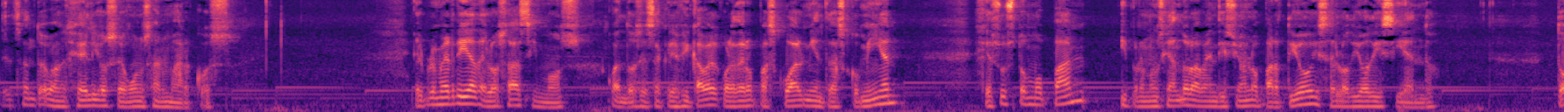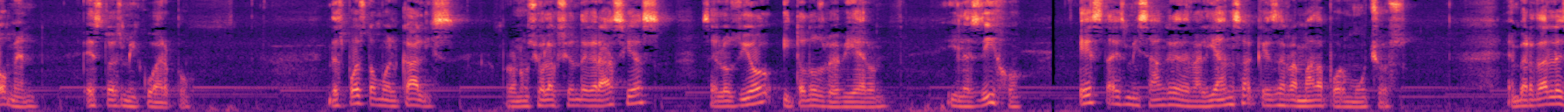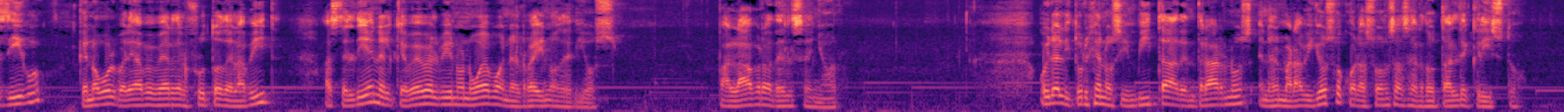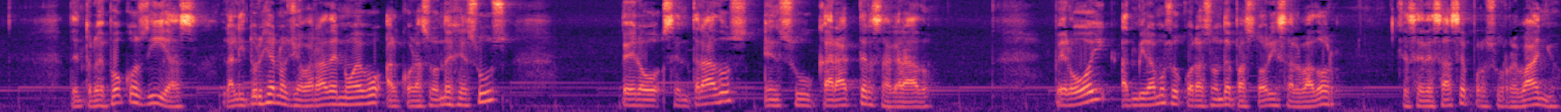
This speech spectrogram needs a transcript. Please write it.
Del Santo Evangelio según San Marcos. El primer día de los ácimos, cuando se sacrificaba el Cordero Pascual mientras comían, Jesús tomó pan y pronunciando la bendición lo partió y se lo dio diciendo, Tomen, esto es mi cuerpo. Después tomó el cáliz, pronunció la acción de gracias, se los dio y todos bebieron. Y les dijo, Esta es mi sangre de la alianza que es derramada por muchos. En verdad les digo que no volveré a beber del fruto de la vid hasta el día en el que bebe el vino nuevo en el reino de Dios. Palabra del Señor. Hoy la liturgia nos invita a adentrarnos en el maravilloso corazón sacerdotal de Cristo. Dentro de pocos días, la liturgia nos llevará de nuevo al corazón de Jesús, pero centrados en su carácter sagrado. Pero hoy admiramos su corazón de pastor y salvador, que se deshace por su rebaño,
